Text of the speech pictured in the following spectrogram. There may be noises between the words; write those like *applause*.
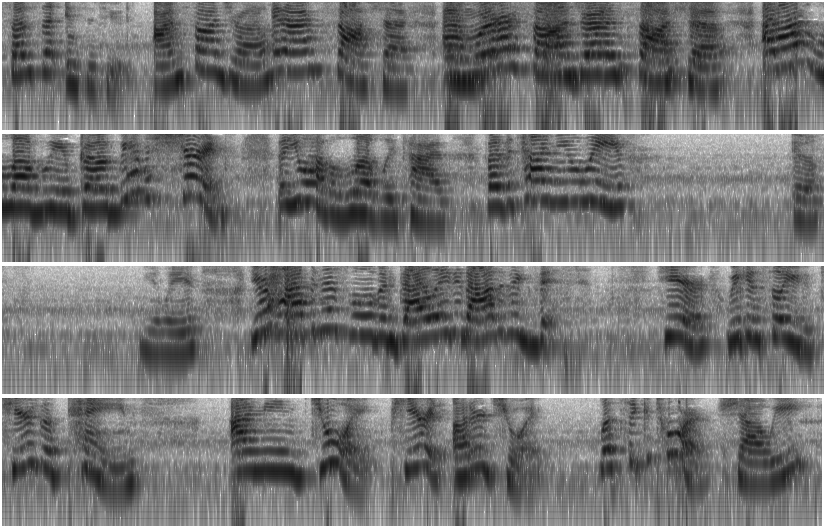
Sunset Institute. I'm Sandra. And I'm Sasha. And, And we're Sandra and Sasha. At our lovely abode, we have assurance that you will have a lovely time. By the time you leave, if you leave, your happiness will have been dilated out of existence. Here, we console you to tears of pain. I mean, joy, pure and utter joy. Let's take a tour, shall we?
